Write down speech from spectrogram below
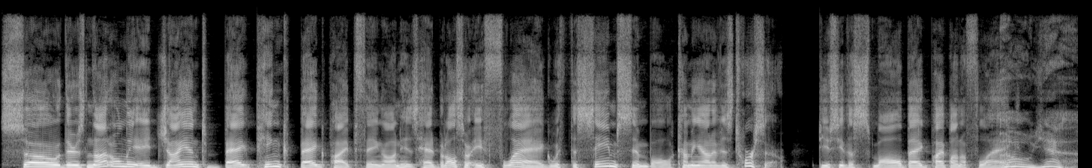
So there's not only a giant bag pink bagpipe thing on his head, but also a flag with the same symbol coming out of his torso. Do you see the small bagpipe on a flag? Oh yeah.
